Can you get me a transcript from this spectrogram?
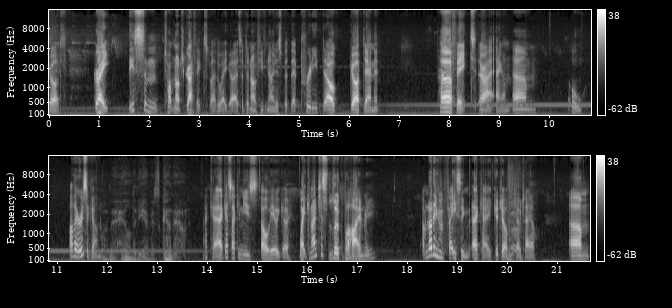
God. Great. These are some top-notch graphics, by the way, guys. I don't know if you've noticed, but they're pretty. Oh God damn it. Perfect. All right. Hang on. Um. Oh. Oh, there is a gun. why the hell did he have his gun out? Okay, I guess I can use... Oh, here we go. Wait, can I just look behind me? I'm not even facing... Okay, good job, Telltale. Um,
